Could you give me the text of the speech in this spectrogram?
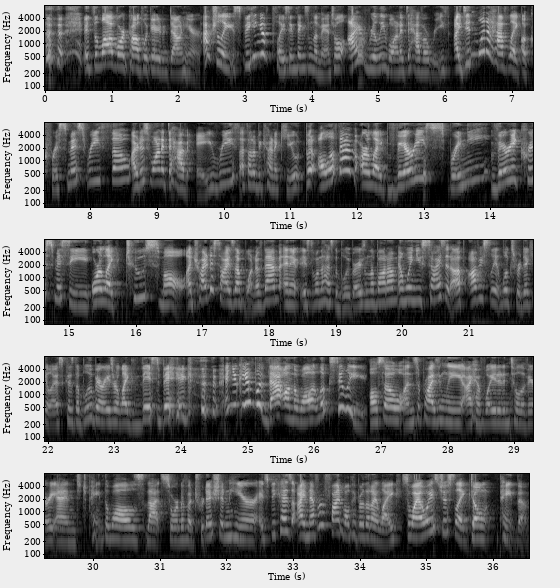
it's a lot more complicated down here. Actually, speaking of placing things on the mantle, I really wanted to have a wreath. I didn't want to have like a Christmas wreath though. I just wanted to have a wreath. I thought it'd be kind of cute. But all of them are like very springy, very Christmassy, or like too small. I tried to size up one of them and it is the one that has the blueberries on the bottom. And when you size it up, obviously it looks ridiculous because the blueberries are like this big. and you can't put that on the wall. It looks silly. Also, unsurprisingly, I have waited until the very end to paint the walls. That's sort of a tradition here. It's because I never find wallpaper that I like. So I always just like don't paint them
